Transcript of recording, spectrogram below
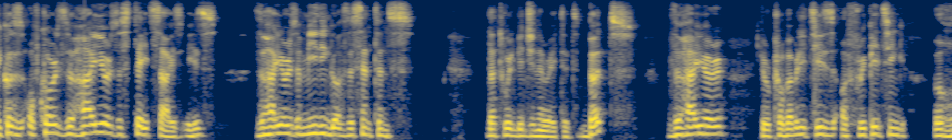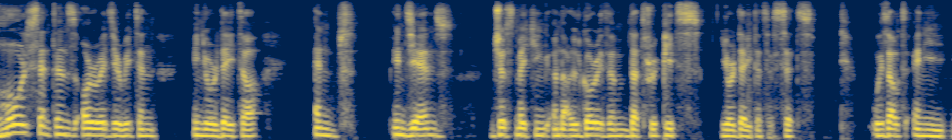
Because of course, the higher the state size is, the higher the meaning of the sentence that will be generated. But the higher your probabilities of repeating a whole sentence already written in your data, and in the end, just making an algorithm that repeats your data sets without any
